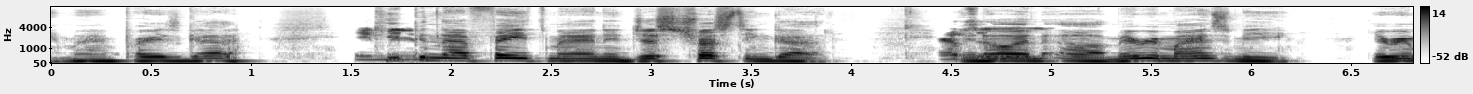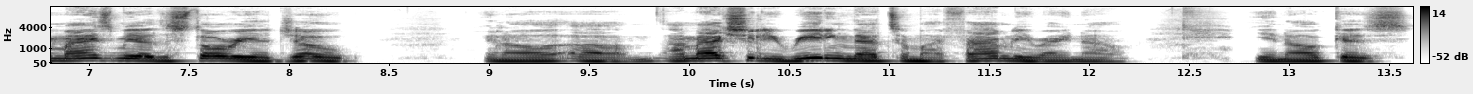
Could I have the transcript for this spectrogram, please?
Amen. Praise God. Amen. Keeping that faith, man, and just trusting God. Absolutely. You know, and um, it reminds me, it reminds me of the story of Job. You know, um, I'm actually reading that to my family right now. You know, because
